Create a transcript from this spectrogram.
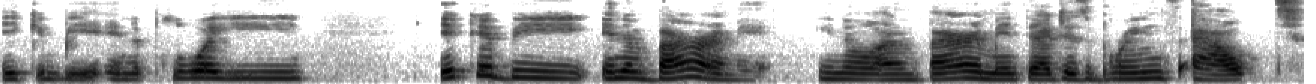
It can be an employee. It could be an environment, you know, an environment that just brings out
